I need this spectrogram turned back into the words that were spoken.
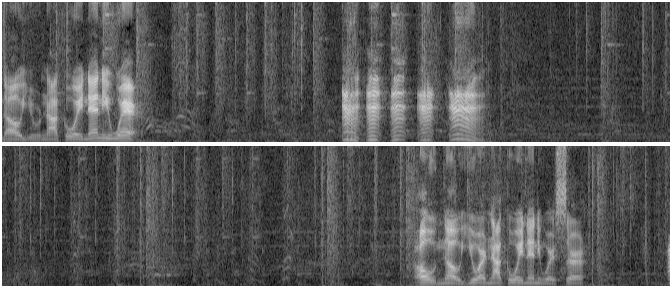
No, you're not going anywhere. Oh no, you are not going anywhere, sir.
